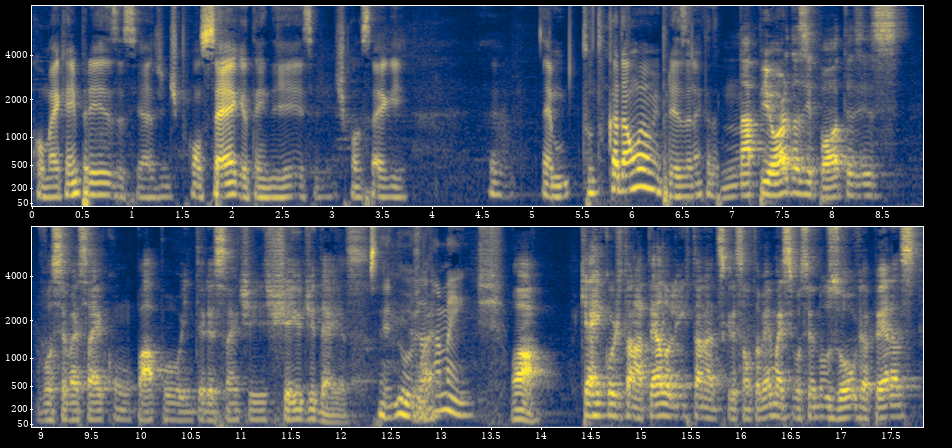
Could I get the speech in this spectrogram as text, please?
como é que é a empresa, se a gente consegue atender, se a gente consegue. É, é tudo, cada um é uma empresa, né? Cada- Na pior das hipóteses, você vai sair com um papo interessante e cheio de ideias. sem dúvida. Exatamente. Ó, QR Code tá na tela, o link tá na descrição também, mas se você nos ouve apenas,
